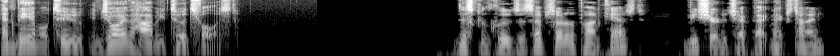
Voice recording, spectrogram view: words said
and be able to enjoy the hobby to its fullest. This concludes this episode of the podcast. Be sure to check back next time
